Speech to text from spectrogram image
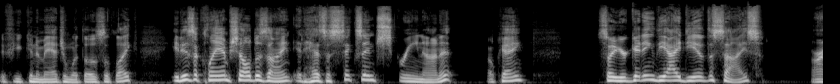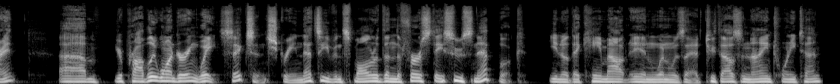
if you can imagine what those look like. It is a clamshell design. It has a six inch screen on it. Okay. So you're getting the idea of the size. All right. Um, you're probably wondering, wait, six inch screen. That's even smaller than the first Asus netbook, you know, that came out in when was that? 2009, 2010.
